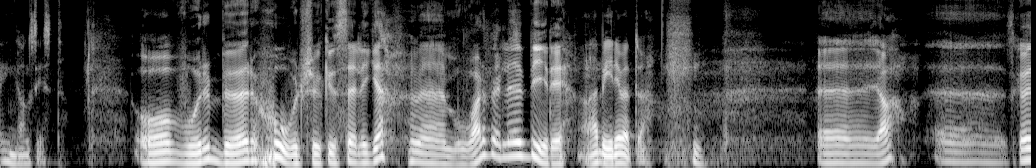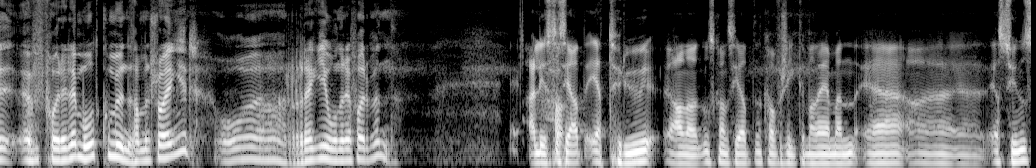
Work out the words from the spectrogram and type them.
inngang sist. Og hvor bør hovedsykehuset ligge? Eh, Moelv eller Biri? Ja, det er Biri, vet du. Eh, ja. Eh, skal vi For eller mot kommunesammenslåinger og regionreformen? Jeg har lyst til å si at jeg tror ja, Nå skal han si at han skal være forsiktig med det, men jeg, eh, jeg syns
